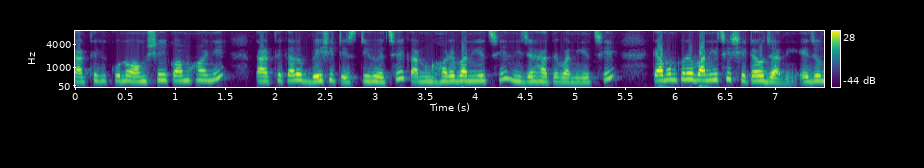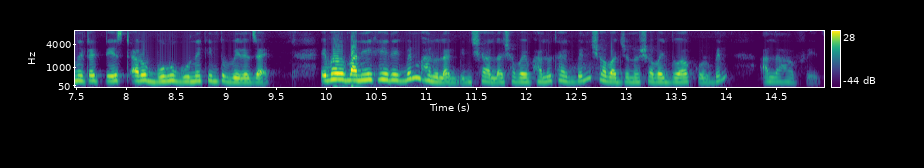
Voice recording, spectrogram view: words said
তার থেকে কোনো অংশেই কম হয়নি। তার থেকে আরও বেশি টেস্টি হয়েছে, কারণ ঘরে বানিয়েছি, নিজের হাতে বানিয়েছি। কেমন করে বানিয়েছি সেটাও জানি, এজন্য এটার টেস্ট আরও বহু গুণে কিন্তু বেড়ে যায়। এভাবে বানিয়ে খেয়ে দেখবেন, ভালো লাগবে। ইনশাআল্লাহ সবাই ভালো থাকবেন, সবার জন্য সবাই দোয়া করবেন। আল্লাহ হাফিজ।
